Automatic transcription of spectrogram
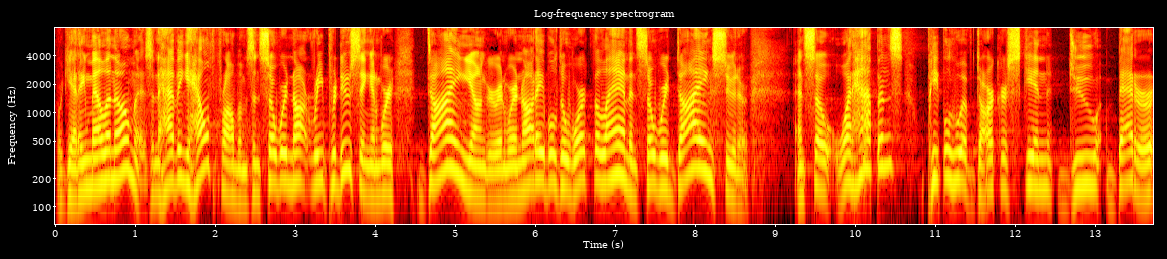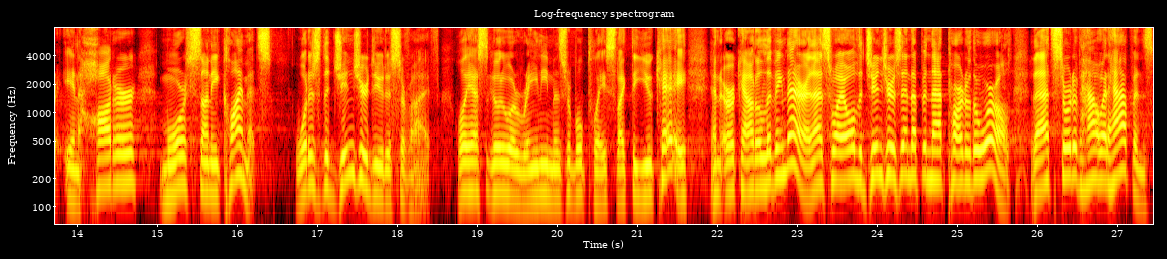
We're getting melanomas and having health problems, and so we're not reproducing, and we're dying younger, and we're not able to work the land, and so we're dying sooner. And so, what happens? People who have darker skin do better in hotter, more sunny climates. What does the ginger do to survive? Well, he has to go to a rainy, miserable place like the UK and irk out a living there. And that's why all the gingers end up in that part of the world. That's sort of how it happens.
